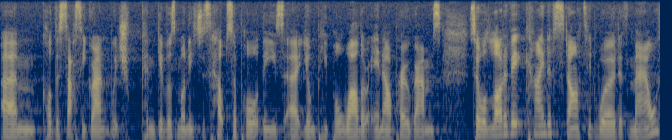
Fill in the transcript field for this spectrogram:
um, called the Sassy Grant, which can give us money to help support these uh, young people while they're in our programs. So a lot of it kind of started word of mouth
